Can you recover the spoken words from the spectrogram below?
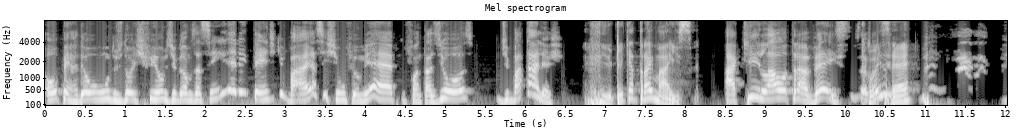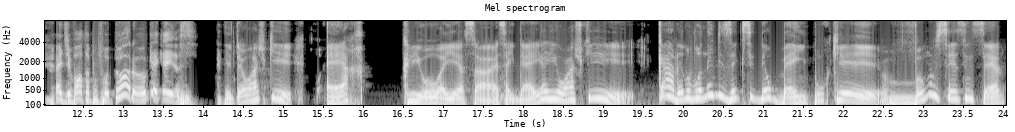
ou perdeu um dos dois filmes, digamos assim, ele entende que vai assistir um filme épico, fantasioso, de batalhas. E o que, que atrai mais? aqui lá outra vez. Pois é. É de volta pro futuro? O que, que é isso? Então eu acho que Air criou aí essa, essa ideia e eu acho que. Cara, eu não vou nem dizer que se deu bem, porque, vamos ser sinceros,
